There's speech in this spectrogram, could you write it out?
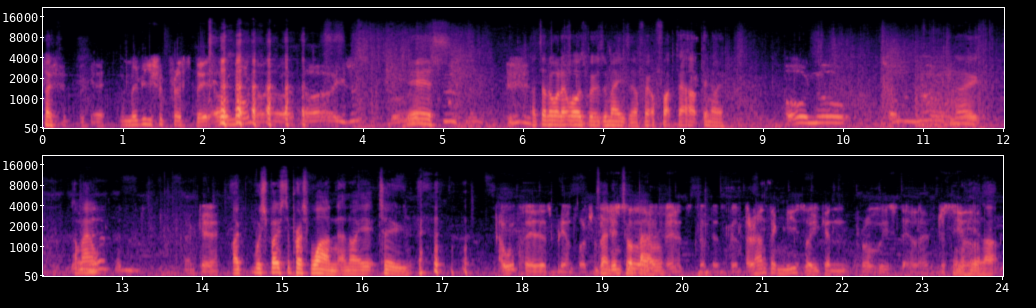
Oh. Okay, maybe you should press space. Oh no no no! no you just. yes. I don't know what that was, but it was amazing. I think I fucked that up, didn't I? Oh no! Oh no! No. I'm out. happened? Okay, I was supposed to press one and I hit two. I would say that's pretty unfortunate. Turned into a barrel. alive, and it's good. That's good. They're hunting me, so you can probably stay alive. Just heal, heal up. up.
